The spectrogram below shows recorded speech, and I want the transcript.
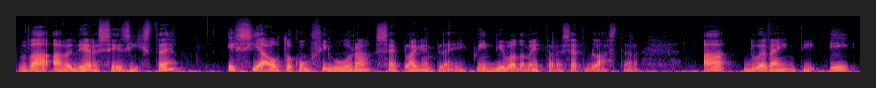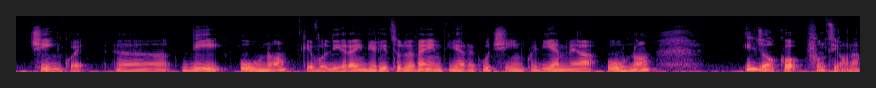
va a vedere se esiste e si autoconfigura se è plug and play. Quindi vado a mettere set blaster A220 I5 uh, D1, che vuol dire indirizzo 220 RQ5 DMA1, il gioco funziona.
